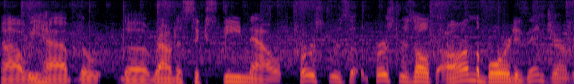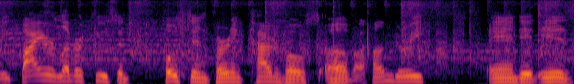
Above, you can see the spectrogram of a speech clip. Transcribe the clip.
Uh, we have the the round of 16 now. First resu- first result on the board is in Germany. Bayer Leverkusen hosting Ferencváros of Hungary, and it is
